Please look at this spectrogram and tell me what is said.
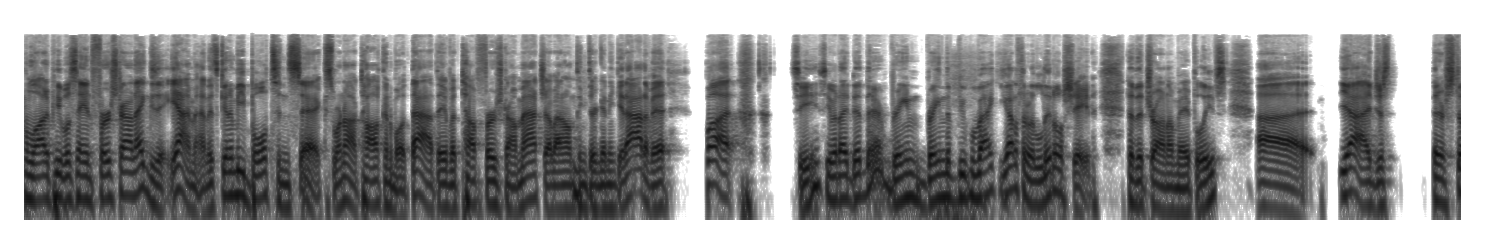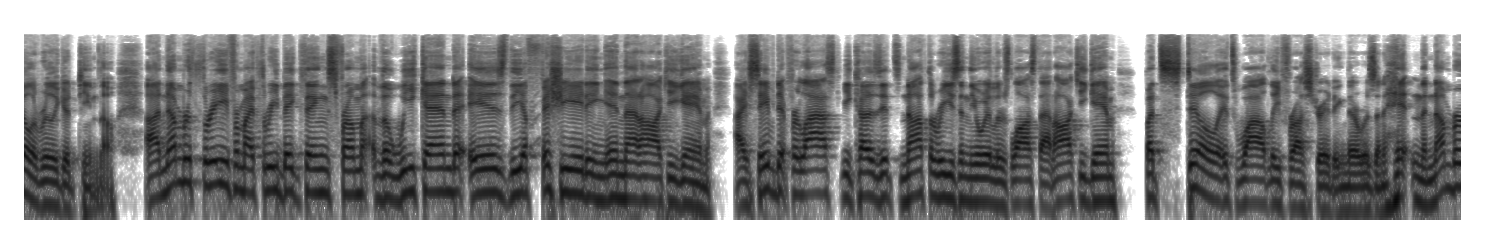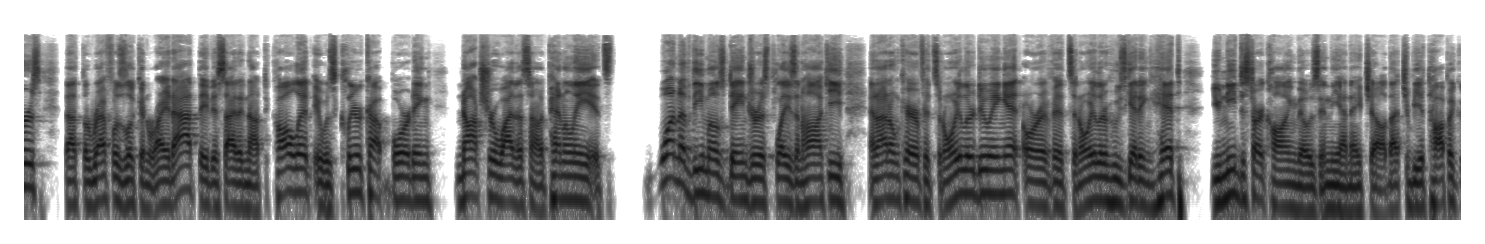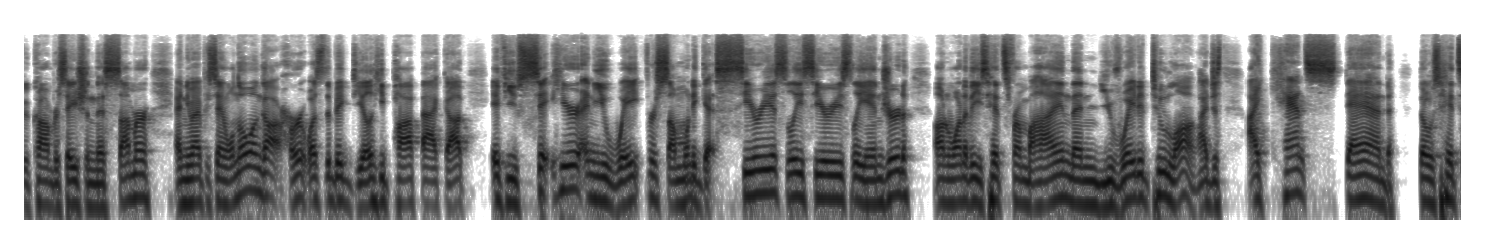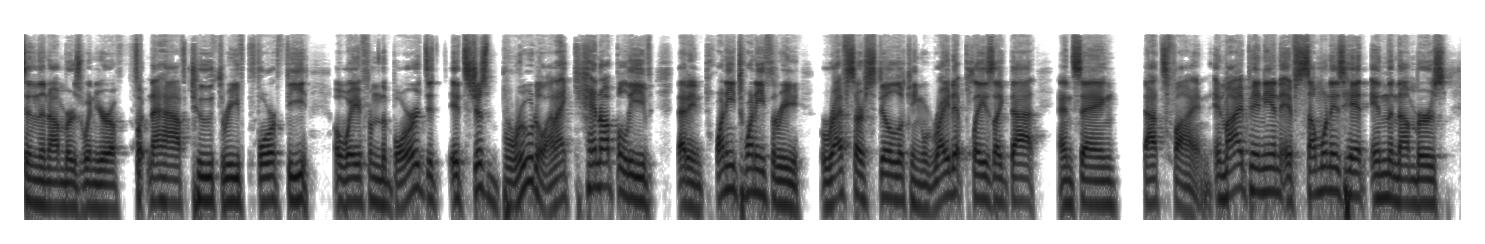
a lot of people saying first round exit. Yeah, man, it's going to be Bolton six. We're not talking about that. They have a tough first round matchup. I don't think they're going to get out of it. But see, see what I did there? Bring bring the people back. You got to throw a little shade to the Toronto Maple Leafs. Uh, yeah, I just they're still a really good team, though. Uh, number three for my three big things from the weekend is the officiating in that hockey game. I saved it for last because it's not the reason the Oilers lost that hockey game, but still it's wildly frustrating. There was a hit in the numbers that the ref was looking right at. They decided not to call it. It was clear cut boarding. Not sure why that's not a penalty. It's one of the most dangerous plays in hockey. And I don't care if it's an Oiler doing it or if it's an Oiler who's getting hit. You need to start calling those in the NHL. That should be a topic of conversation this summer. And you might be saying, well, no one got hurt. What's the big deal? He popped back up. If you sit here and you wait for someone to get seriously, seriously injured on one of these hits from behind, then you've waited too long. I just, I can't stand those hits in the numbers when you're a foot and a half, two, three, four feet away from the boards. It, it's just brutal. And I cannot believe that in 2023, refs are still looking right at plays like that and saying, that's fine. In my opinion, if someone is hit in the numbers,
